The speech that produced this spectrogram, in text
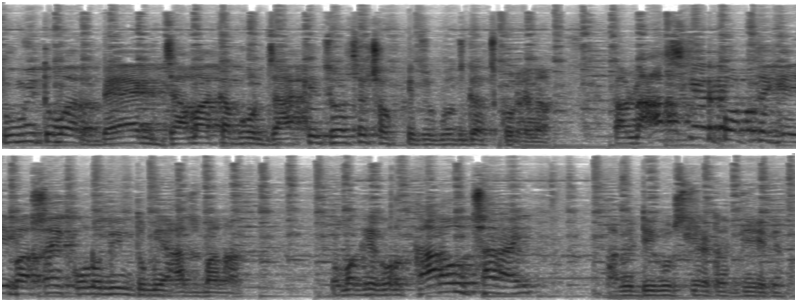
তুমি তোমার ব্যাগ জামা কাপড় যা কিছু আছে সবকিছু গোছগাছ করে না কারণ আজকের পর থেকে এই বাসায় কোনোদিন তুমি আসবা না। তোমাকে কোনো কারণ ছাড়াই আমি ডিভোর্স লেটার দিয়ে দেবো।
